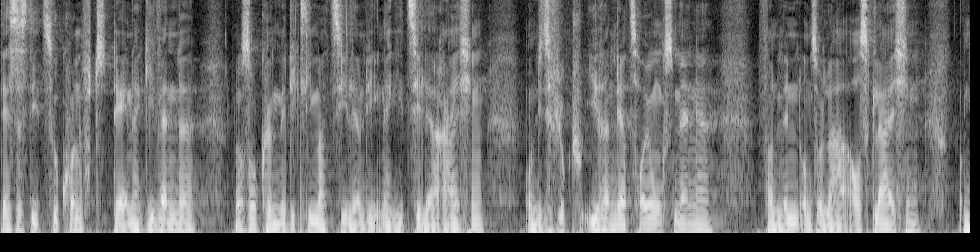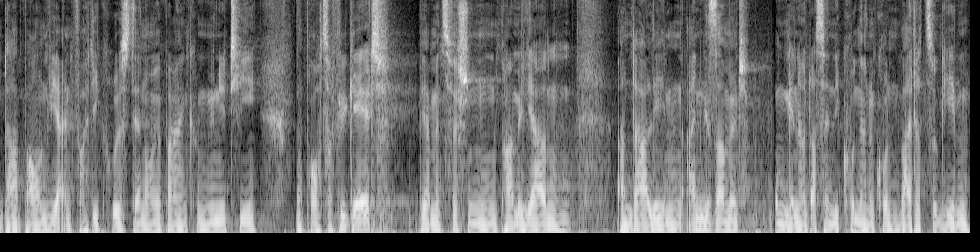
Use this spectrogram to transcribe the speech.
das ist die Zukunft der Energiewende. Nur so können wir die Klimaziele und die Energieziele erreichen und diese fluktuierende Erzeugungsmenge von Wind und Solar ausgleichen. Und da bauen wir einfach die größte erneuerbare Community. Da braucht es auch viel Geld. Wir haben inzwischen ein paar Milliarden an Darlehen eingesammelt, um genau das an die Kundinnen und Kunden weiterzugeben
